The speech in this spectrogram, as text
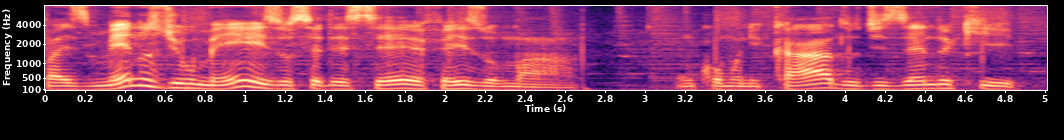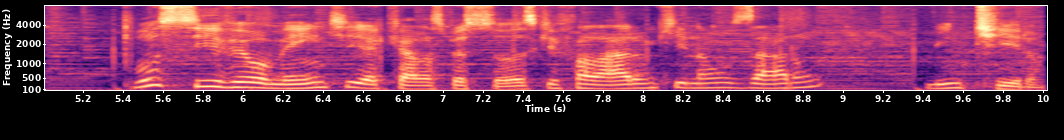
faz menos de um mês o CDC fez uma, um comunicado dizendo que possivelmente aquelas pessoas que falaram que não usaram mentiram.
